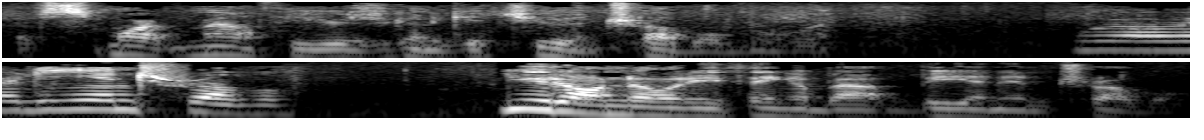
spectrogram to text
That smart mouth of yours is going to get you in trouble, boy. We're already in trouble. You don't know anything about being in trouble.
